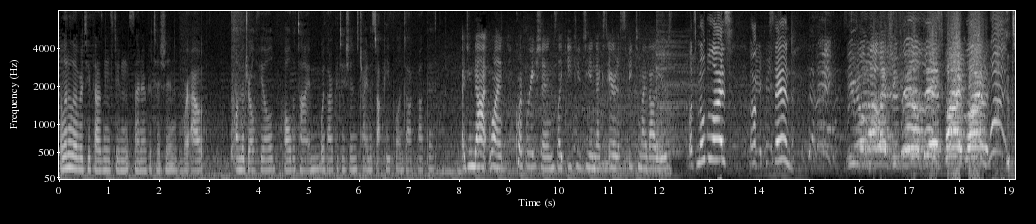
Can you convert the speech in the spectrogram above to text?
a little over 2,000 students sign our petition. We're out on the drill field all the time with our petitions trying to stop people and talk about this. I do not want corporations like EQT and NextEra to speak to my values. Let's mobilize! Up, stand! We will not let you drill this pipeline! What? It's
